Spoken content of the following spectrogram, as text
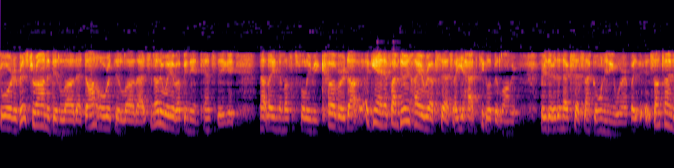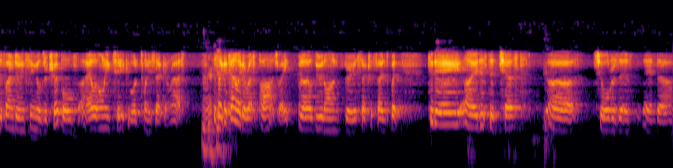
shorter. Vince Gironda did a lot of that. Don Howorth did a lot of that. It's another way of upping the intensity not letting the muscles fully recover. Now, again if i'm doing higher rep sets I, you have to take a little bit longer or either the next set's not going anywhere. But eh, sometimes if i'm doing singles or triples i'll only take about a 20 second rest Okay. It's like a kind of like a rest pause, right? But I'll do it on various exercises. But today I just did chest, uh, shoulders, and, and um,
